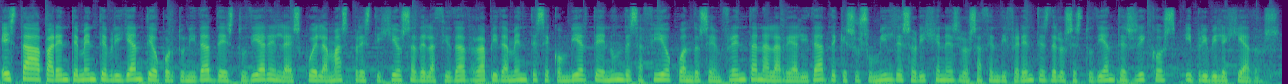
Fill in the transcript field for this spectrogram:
Esta aparentemente brillante oportunidad de estudiar en la escuela más prestigiosa de la ciudad rápidamente se convierte en un desafío cuando se enfrentan a la realidad de que sus humildes orígenes los hacen diferentes de los estudiantes ricos y privilegiados.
